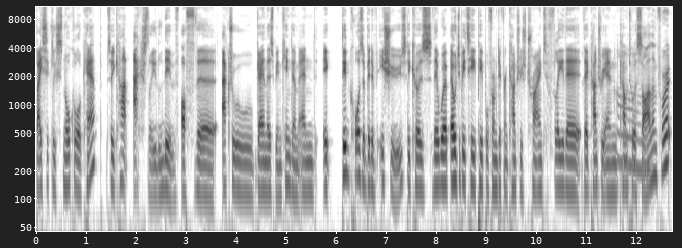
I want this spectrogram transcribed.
basically snorkel or camp, so you can't actually live off the actual gay and lesbian kingdom, and it did cause a bit of issues because there were LGBT people from different countries trying to flee their, their country and come to oh. asylum for it.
